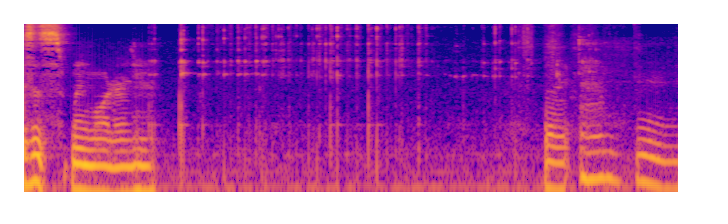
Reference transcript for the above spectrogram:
This is spring water in here. But, um, hmm.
